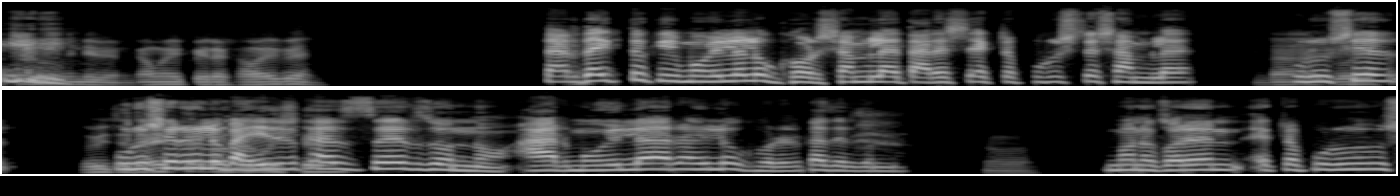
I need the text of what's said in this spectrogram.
নিবেন? কামাই খাওয়াইবেন? তার দায়িত্ব কি? মহিলা লোক ঘর সামলায়, তার একটা পুরুষটা সামলায়। পুরুষের পুরুষের হইল কথা বাহিরের কাজের জন্য। আর মহিলারা হইল ঘরের কাজের জন্য। মনে আচ্ছা। করেন একটা পুরুষ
